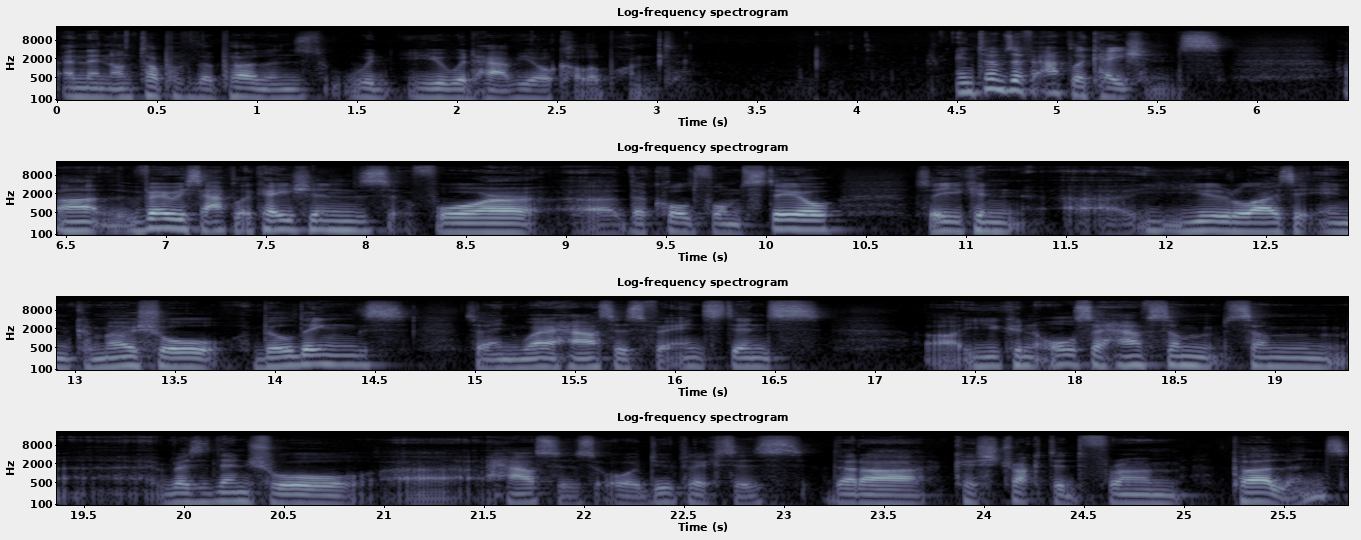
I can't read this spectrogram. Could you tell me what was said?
And then on top of the purlins, would, you would have your COLORBOND. In terms of applications, various applications for the cold formed steel, so you can uh, utilize it in commercial buildings, so in warehouses, for instance. Uh, you can also have some, some uh, residential uh, houses or duplexes that are constructed from purlins.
